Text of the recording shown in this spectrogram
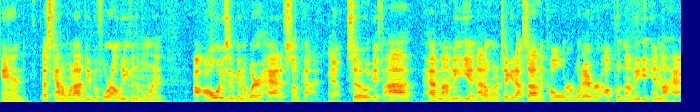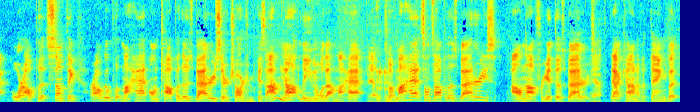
and that's kind of what I do before I leave in the morning. I always am going to wear a hat of some kind. Yeah. So if I have my media and I don't want to take it outside in the cold or whatever, I'll put my media in my hat, or I'll put something, or I'll go put my hat on top of those batteries that are charging because I'm not leaving without my hat. Yep. So if my hat's on top of those batteries, I'll not forget those batteries. Yeah. That kind of a thing. But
